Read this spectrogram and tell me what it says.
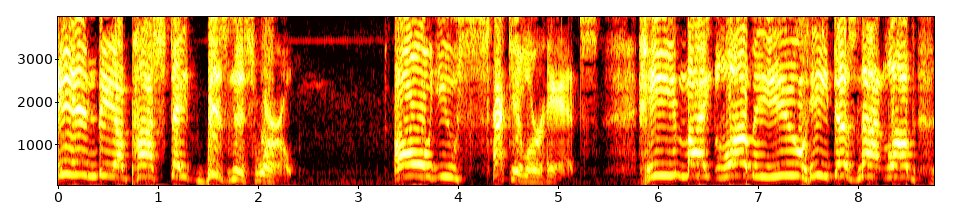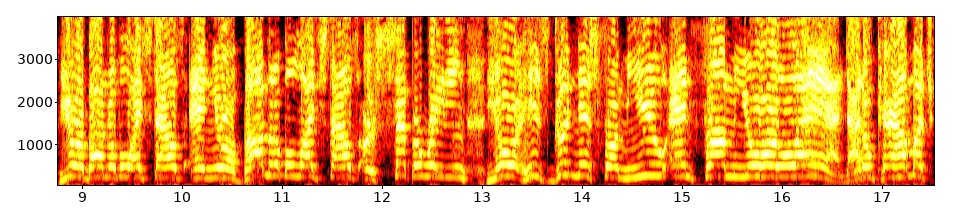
in the apostate business world. All you secular heads he might love you. He does not love your abominable lifestyles, and your abominable lifestyles are separating your his goodness from you and from your land. I don't care how much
